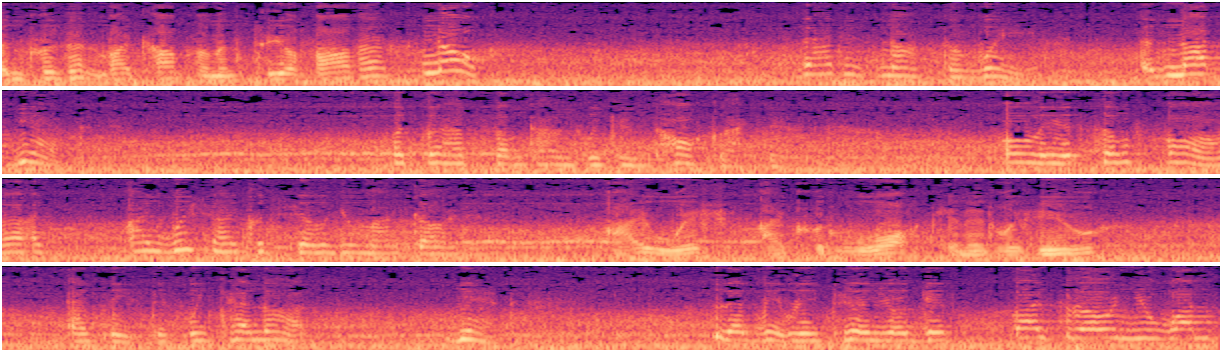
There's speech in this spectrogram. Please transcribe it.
and present my compliments to your father? No. That is not the way. Not yet. But perhaps sometimes we can talk like this. Only it's so far, I, I wish I could show you my garden. I wish I could walk in it with you. At least if we cannot. Yet. Let me return your gift by throwing you one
